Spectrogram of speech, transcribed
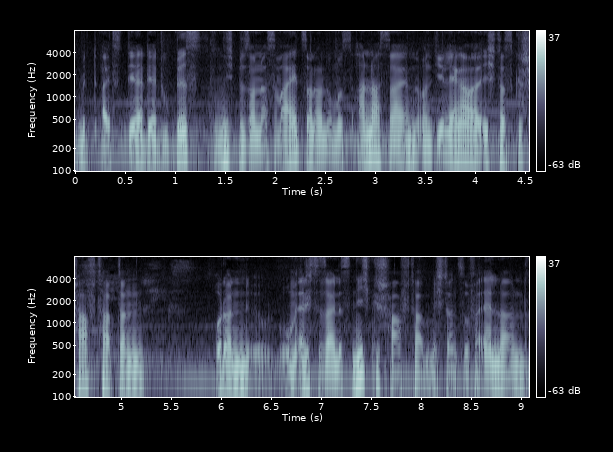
mit als der, der du bist, nicht besonders weit, sondern du musst anders sein. Und je länger ich das geschafft habe, dann oder um ehrlich zu sein, es nicht geschafft habe, mich dann zu verändern.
